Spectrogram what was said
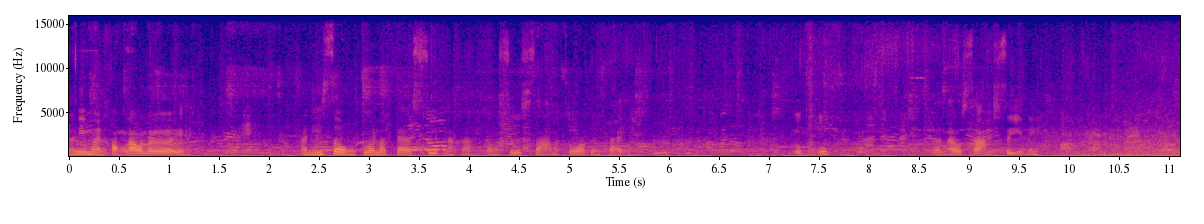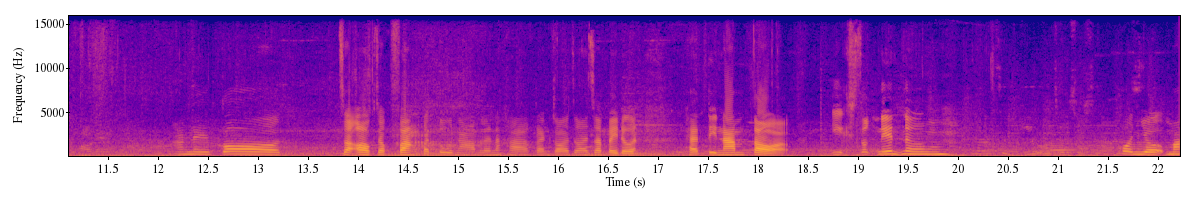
อันนี้เหมือนของเราเลย อันนี้ส่งตัวละ 80 นะคะ ต้องซื้อ 3 ตัวขึ้นไป อุ๊บอุ๊บฉันเอา 3 สีนี่ อันนี้ก็ จะออกจากฝั่งประตูน้ำแล้วนะคะ กันก็จะไปเดินแพตตินัมต่ออีกสักนิดนึง คนเยอะม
